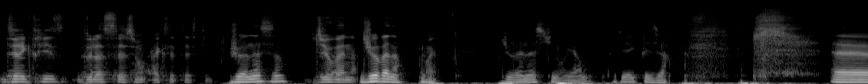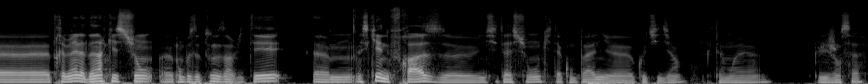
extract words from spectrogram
directrice de l'association Accept ST. Johanna, c'est ça? Giovanna. Giovanna. Ouais. Giovanna, si tu nous regardes, t'accueille avec plaisir. Euh, très bien, la dernière question euh, qu'on pose à tous nos invités. euh, Est-ce qu'il y a une phrase, une citation qui t'accompagne au quotidien, que tu aimerais que les gens savent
